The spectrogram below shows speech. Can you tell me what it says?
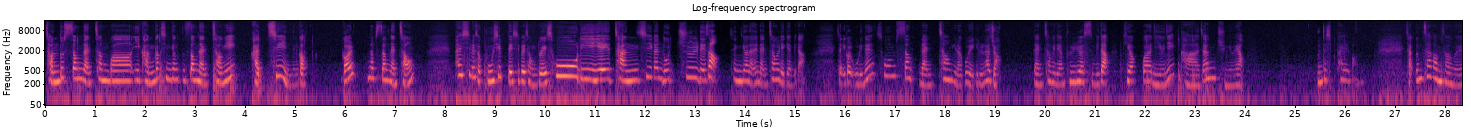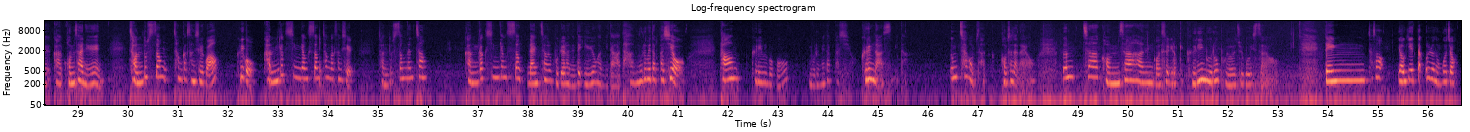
전도성 난청과 이 감각신경성 난청이 같이 있는 것. 이걸 혼합성 난청. 80에서 90데시벨 정도의 소리에 장시간 노출돼서 생겨나는 난청을 얘기합니다. 자, 이걸 우리는 소음성 난청이라고 얘기를 하죠. 난청에 대한 분류였습니다. 기억과 니은이 가장 중요해요. 문제 18번. 자, 음차 검성을, 가, 검사는 전도성 청각 상실과 그리고 감각신경성 청각 상실, 전도성 난청, 감각신경성 난청을 구별하는데 유용합니다. 다음 물음에 답하시오. 다음 그림을 보고 물음에 답하시오. 그림 나왔습니다. 음차 검사, 검사잖아요. 음차 검사하는 것을 이렇게 그림으로 보여주고 있어요. 땡 쳐서 여기에 딱 올려놓은 거죠.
